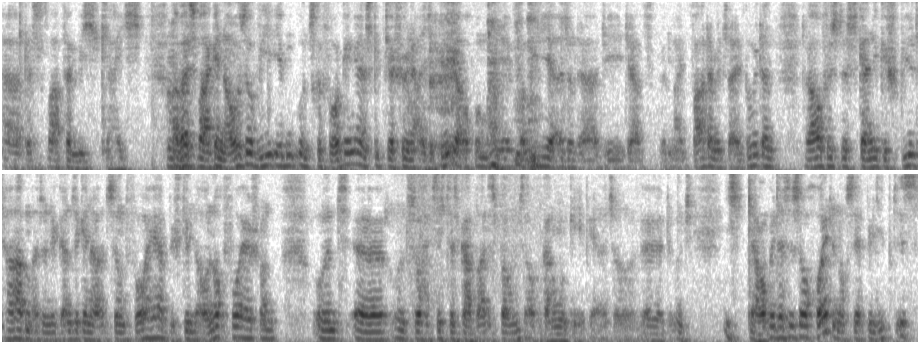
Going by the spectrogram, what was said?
äh, das war für mich gleich. Mhm. Aber es war genauso wie eben unsere Vorgänger. Es gibt ja schöne alte Bilder, auch wo meine Familie, also der, die, der, mein Vater mit seinen Brüdern drauf ist, das gerne gespielt haben. Also eine ganze Generation vorher, bestimmt auch noch vorher schon. Und, äh, und so hat sich das gab, war das bei uns auch gang und gäbe. Also, äh, und ich glaube, dass es auch heute noch sehr beliebt ist.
